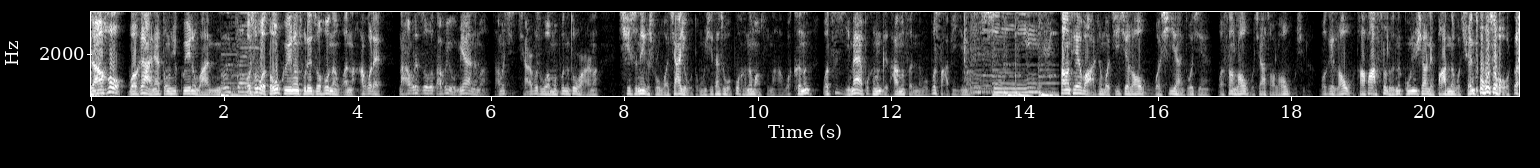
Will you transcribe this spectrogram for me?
然后我给俺家东西归拢完，我说我都归拢出来之后呢，我拿过来，拿过来之后咱不有面子吗？咱们钱不多吗？不能多玩吗？其实那个时候我家有东西，但是我不可能往出拿，我可能我自己卖，不可能给他们分呢，我不傻逼吗？当天晚上我集结老五，我心眼多尖，我上老五家找老五去了。我给老五他爸四轮的工具箱里搬的，我全偷走了。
